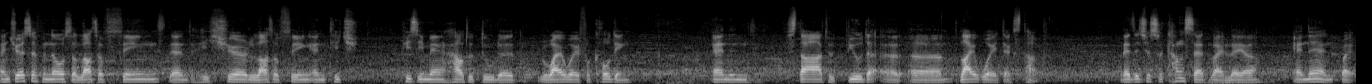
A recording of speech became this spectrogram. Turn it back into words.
And Joseph knows a lot of things that he shared lots of things and teach PC Man how to do the right way for coding. And start to build a, a lightweight desktop. That is just a concept right there. And then right,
